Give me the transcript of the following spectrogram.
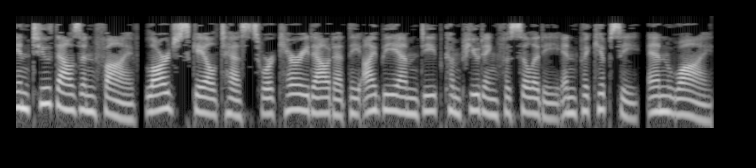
In 2005, large-scale tests were carried out at the IBM Deep Computing Facility in Poughkeepsie, NY.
